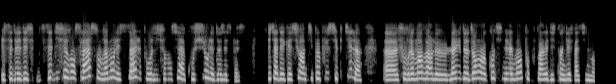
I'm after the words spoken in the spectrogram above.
Et ces, ces différences-là sont vraiment les seules pour différencier à coup sûr les deux espèces. Y a des questions un petit peu plus subtiles. Euh, il faut vraiment avoir l'œil dedans euh, continuellement pour pouvoir les distinguer facilement.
